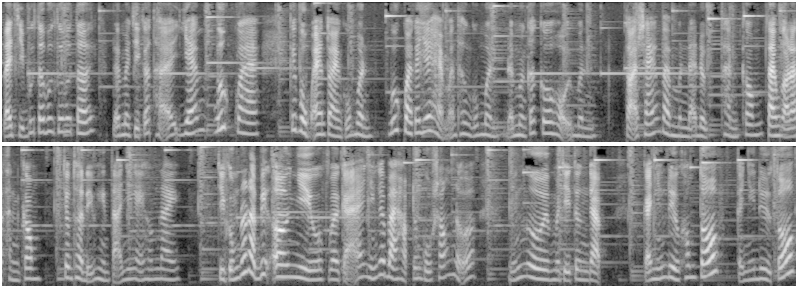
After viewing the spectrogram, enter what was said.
lại chị bước tới bước tới bước tới, để mà chị có thể dám bước qua cái vùng an toàn của mình, bước qua cái giới hạn bản thân của mình, để mình có cơ hội mình tỏa sáng và mình đã được thành công, tạm gọi là thành công trong thời điểm hiện tại như ngày hôm nay. Chị cũng rất là biết ơn nhiều về cả những cái bài học trong cuộc sống nữa, những người mà chị từng gặp, cả những điều không tốt, cả những điều tốt,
